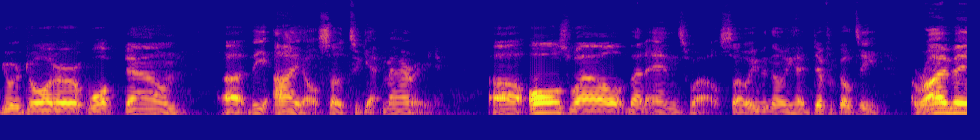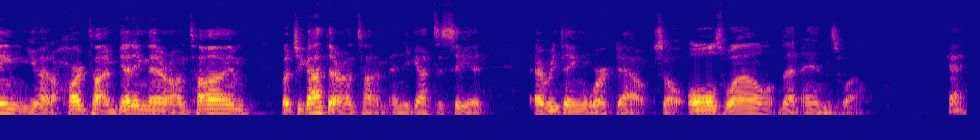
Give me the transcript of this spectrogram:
your daughter walk down uh, the aisle, so to get married. Uh, all's well that ends well. So even though you had difficulty arriving, you had a hard time getting there on time, but you got there on time and you got to see it. Everything worked out. So all's well that ends well. Okay,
